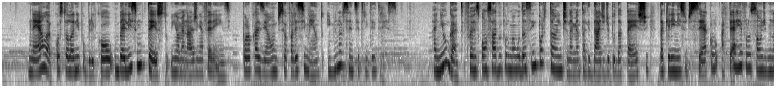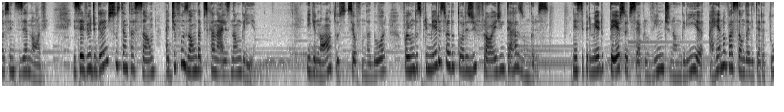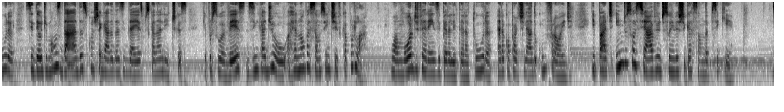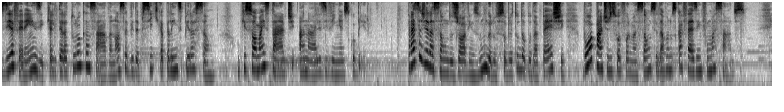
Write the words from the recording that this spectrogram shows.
Nela, Costolani publicou um belíssimo texto em homenagem a Ferenzi, por ocasião de seu falecimento em 1933. A Nilgat foi responsável por uma mudança importante na mentalidade de Budapeste daquele início de século até a Revolução de 1919 e serviu de grande sustentação à difusão da psicanálise na Hungria. Ignotus, seu fundador, foi um dos primeiros tradutores de Freud em terras húngaras. Nesse primeiro terço do século XX, na Hungria, a renovação da literatura se deu de mãos dadas com a chegada das ideias psicanalíticas, que por sua vez desencadeou a renovação científica por lá. O amor de Ferenczi pela literatura era compartilhado com Freud e parte indissociável de sua investigação da psique. Dizia Ferenczi que a literatura alcançava nossa vida psíquica pela inspiração, o que só mais tarde a análise vinha a descobrir. Para essa geração dos jovens húngaros, sobretudo a Budapeste, boa parte de sua formação se dava nos cafés enfumaçados.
